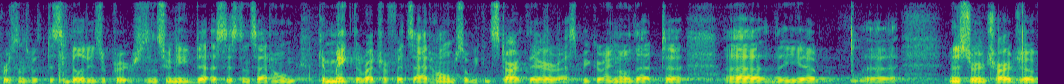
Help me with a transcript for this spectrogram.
persons with disabilities or persons who need assistance at home can make the retrofits at home, so we can start there, Speaker. I know that the Minister in charge of,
